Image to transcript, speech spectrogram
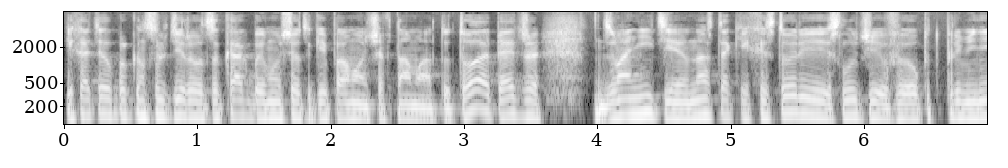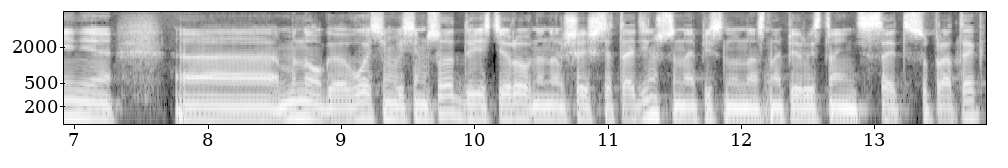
и хотел проконсультироваться, как бы ему все-таки помочь автомату, то, опять же, звоните. У нас таких историй, случаев и опыт применения э, много. 8 800 200 ровно 0661, что написано у нас на первой странице сайта Супротек.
